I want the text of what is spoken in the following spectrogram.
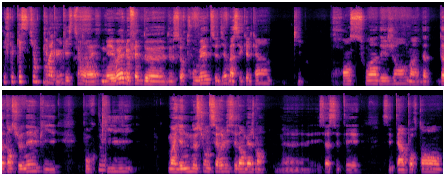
quelques questions. Quelques questions, ouais. Mais ouais, le fait de, de se retrouver, de se dire, bah, c'est quelqu'un qui prend soin des gens, bah, d'attentionner, puis pour qui, bah, il y a une notion de service et d'engagement. Euh, et ça, c'était, c'était important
